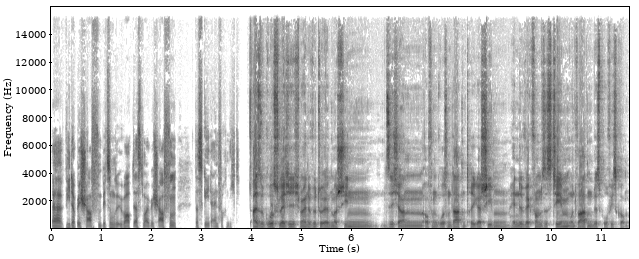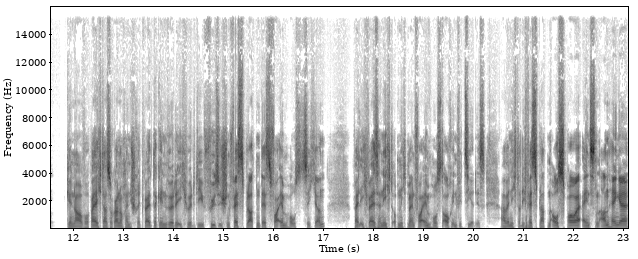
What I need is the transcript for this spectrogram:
äh, wieder beschaffen, beziehungsweise überhaupt erstmal beschaffen. Das geht einfach nicht. Also großflächig meine virtuellen Maschinen sichern, auf einen großen Datenträger schieben, Hände weg vom System und warten, bis Profis kommen. Genau, wobei ich da sogar noch einen Schritt weiter gehen würde. Ich würde die physischen Festplatten des VM-Hosts sichern, weil ich weiß ja nicht, ob nicht mein VM-Host auch infiziert ist. Aber wenn ich da die Festplatten ausbaue, einzeln anhänge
